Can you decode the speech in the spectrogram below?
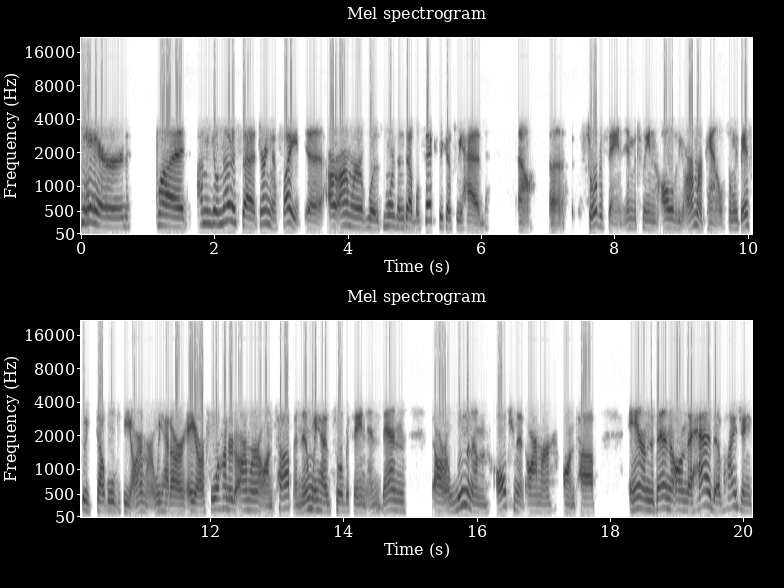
scared. But I mean, you'll notice that during the fight, uh, our armor was more than double thick because we had, oh, uh, Sorbothane in between all of the armor panels, and we basically doubled the armor. We had our AR 400 armor on top, and then we had Sorbothane, and then our aluminum alternate armor on top, and then on the head of HiJinx,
